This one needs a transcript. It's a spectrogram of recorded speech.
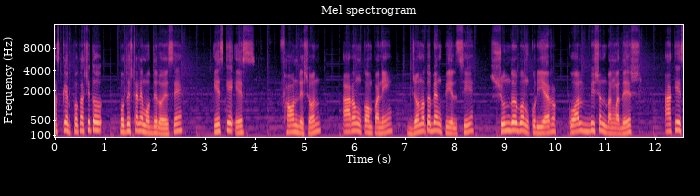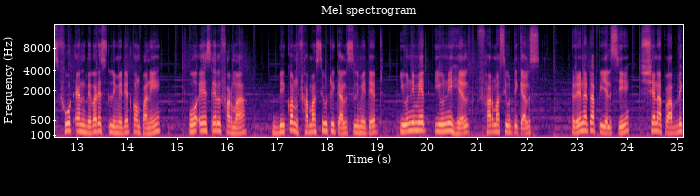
আজকের প্রকাশিত প্রতিষ্ঠানের মধ্যে রয়েছে SKS foundation, Aarong company, Janata bank PLC, Sundarban courier কোয়াল vision Bangladesh, Akij food and beverage limited company, OSL pharma Beacon pharmaceuticals limited, Unimed Unihealth pharmaceuticals, Renata PLC, Sena public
